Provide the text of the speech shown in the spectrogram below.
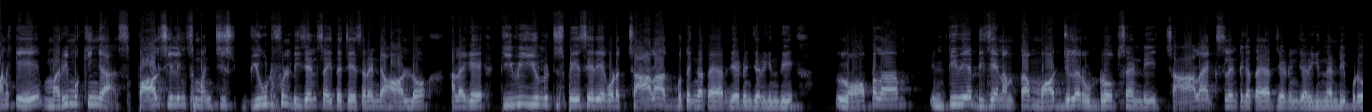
మనకి మరీ ముఖ్యంగా పాల్ సీలింగ్స్ మంచి బ్యూటిఫుల్ డిజైన్స్ అయితే చేశారండి హాల్లో అలాగే టీవీ యూనిట్ స్పేస్ ఏరియా కూడా చాలా అద్భుతంగా తయారు చేయడం జరిగింది. లోపల ఇంటీరియర్ డిజైన్ అంతా మాడ్యులర్ వుడ్ రోప్స్ అండి. చాలా ఎక్సలెంట్గా తయారు చేయడం జరిగిందండి. ఇప్పుడు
